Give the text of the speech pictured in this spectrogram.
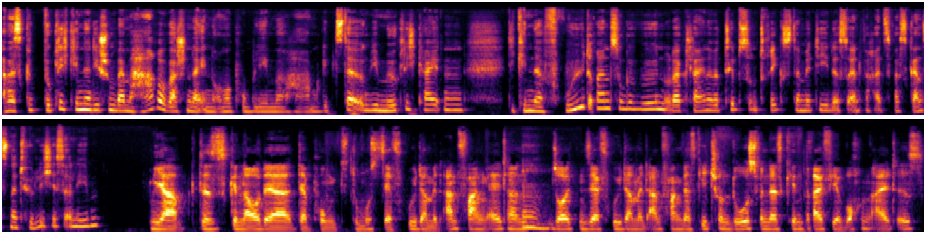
Aber es gibt wirklich Kinder, die schon beim Haarewaschen da enorme Probleme haben. Gibt es da irgendwie Möglichkeiten, die Kinder früh dran zu gewöhnen oder kleinere Tipps und Tricks, damit die das einfach als was ganz Natürliches erleben? Ja, das ist genau der, der Punkt. Du musst sehr früh damit anfangen. Eltern mhm. sollten sehr früh damit anfangen. Das geht schon los, wenn das Kind drei, vier Wochen alt ist,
